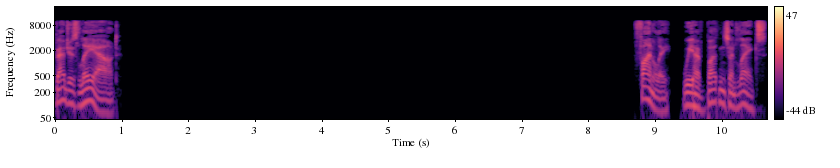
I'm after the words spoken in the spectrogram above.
Badges layout. Finally, we have buttons and links.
